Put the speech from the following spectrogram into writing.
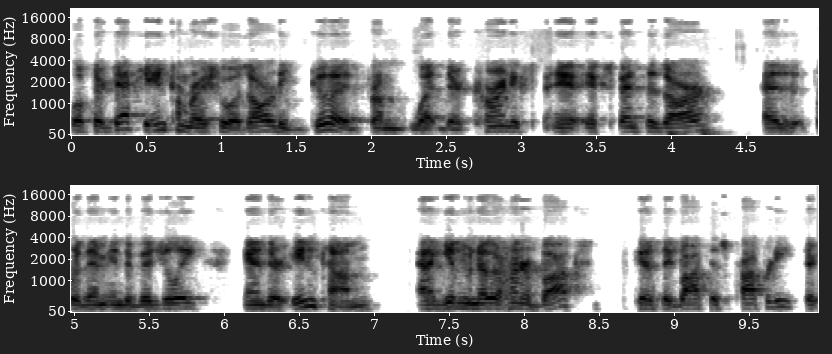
Well, if their debt to income ratio is already good from what their current exp- eh, expenses are as for them individually and their income, and I give them another 100 bucks because they bought this property, their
